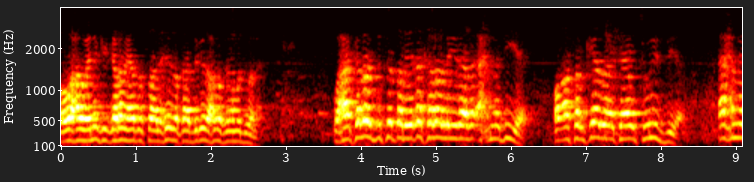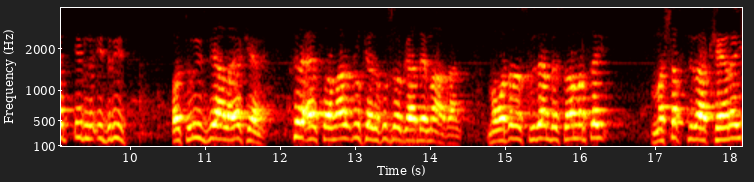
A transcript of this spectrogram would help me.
oo waxa weye ninkii garanaya hadda saalixiyadu qaadiriyadu waxba kagama duwana. Waxaa kaloo jirta dariiqo kaloo la yidhahdo axmediya oo asalkeedu ay tahay tunisia. Axmed ibnu idriis oo tunisiya laga keenay sida ay soomaalida dhulkeeda ku soo gaadheen ma aqaan. Ma waddada suudaan bay soo martay ma shaksi baa keenay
